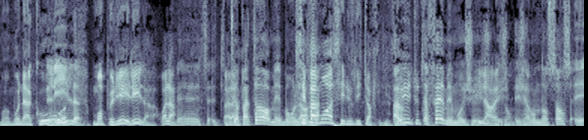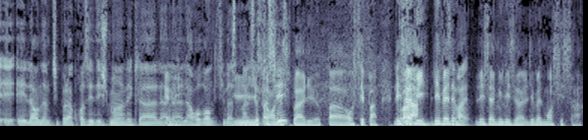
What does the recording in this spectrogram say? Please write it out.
Monaco, Lille. Montpellier et Lille. Voilà. Mais c'est- Voilà. Tu as pas tort, mais bon. C'est pas a- moi, c'est les auditeurs qui disent. Ah hein. oui, tout à fait, mais moi, je, Il a raison. j'abonde dans ce sens, et, et, et là, on a un petit peu la croisée des chemins avec la, la, Eh la, oui. la revente qui va se mal Ils se sont en passer. Espagne, pas, on sait pas. Les Voilà, amis, l'événement, les amis, l'événement, c'est ça.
